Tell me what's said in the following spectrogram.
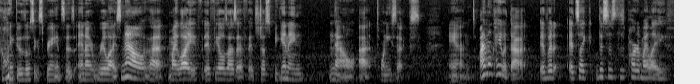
going through those experiences and I realize now that my life it feels as if it's just beginning now at 26 and i'm okay with that if it it's like this is the part of my life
